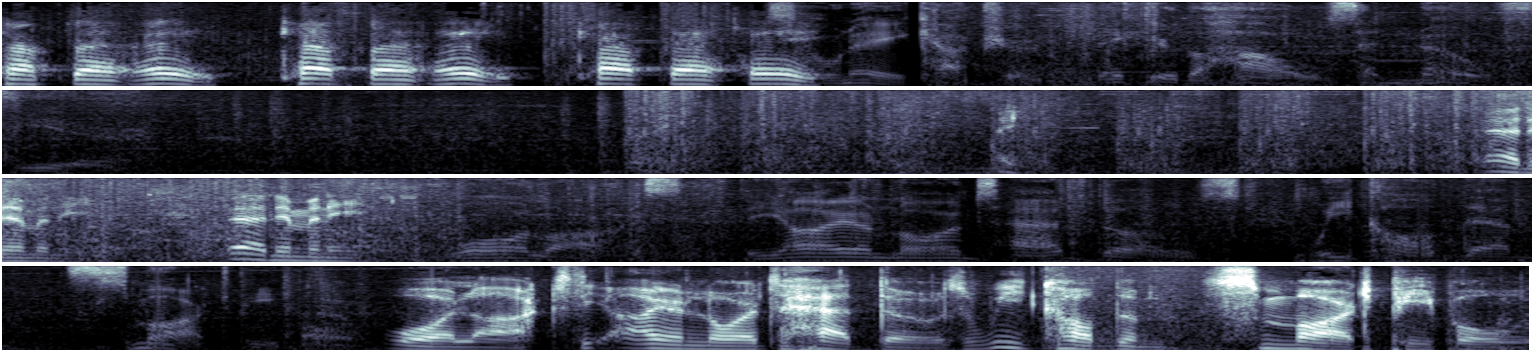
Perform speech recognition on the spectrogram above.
Cap that A. Cap that A. Cap that A. Zone A captured. They hear the howls and no fear. Hey. Bad Emily. Bad Emily. Warlocks. The Iron Lords had those. We called them smart people. Warlocks. The Iron Lords had those. We called them smart people.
